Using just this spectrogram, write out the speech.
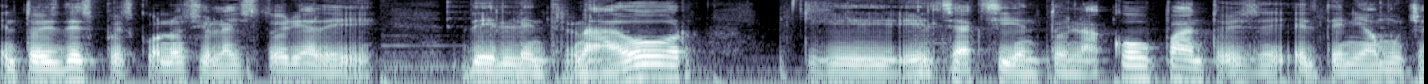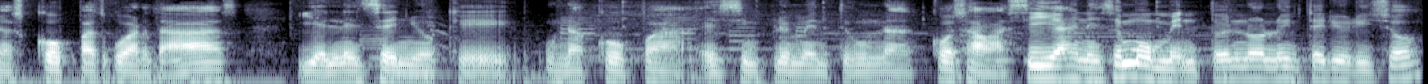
Entonces después conoció la historia de, del entrenador, que él se accidentó en la copa, entonces él tenía muchas copas guardadas y él le enseñó que una copa es simplemente una cosa vacía. En ese momento él no lo interiorizó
